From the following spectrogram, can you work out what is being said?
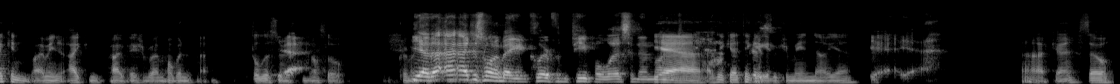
I can. I mean, I can probably picture, but I'm hoping uh, the listeners Yeah. can also. Yeah, that, I, just want to make it clear for the people listening. like, yeah, I think I think I get what you mean. No, yeah. yeah, yeah. Ah, Okay, so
